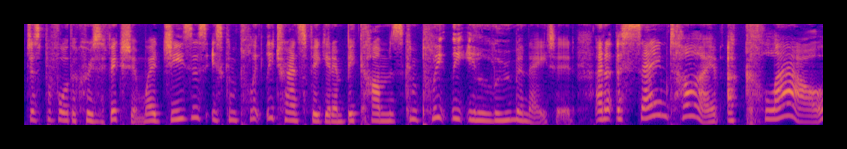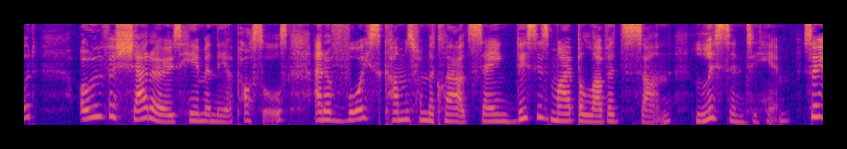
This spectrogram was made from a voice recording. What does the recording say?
just before the crucifixion, where Jesus is completely transfigured and becomes completely illuminated. And at the same time, a cloud overshadows him and the apostles, and a voice comes from the clouds saying, This is my beloved Son, listen to him. So,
